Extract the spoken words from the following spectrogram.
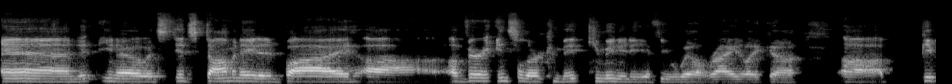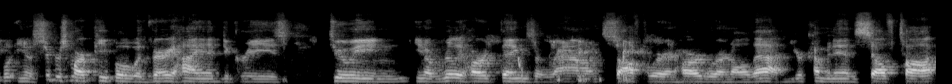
and you know, it's it's dominated by. Uh, a very insular com- community, if you will, right? Like uh, uh, people, you know, super smart people with very high end degrees doing, you know, really hard things around software and hardware and all that. And you're coming in self taught,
